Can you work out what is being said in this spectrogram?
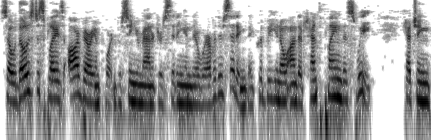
So those displays are very important for senior managers sitting in there wherever they're sitting. They could be, you know, on their 10th plane this week, catching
